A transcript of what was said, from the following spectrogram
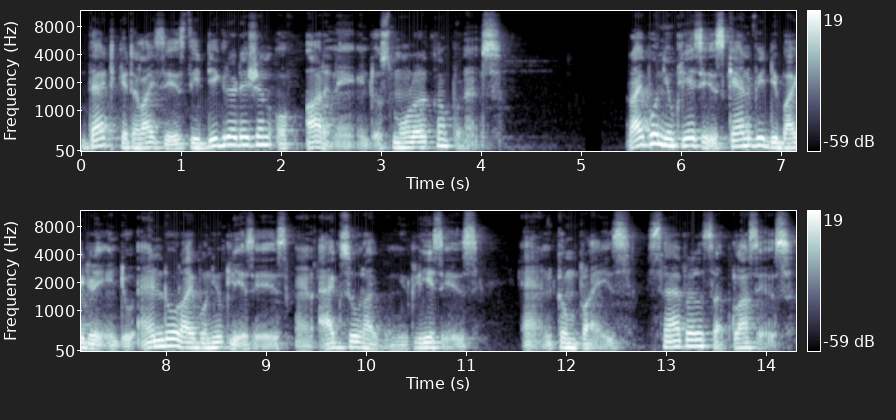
that catalyzes the degradation of RNA into smaller components. Ribonucleases can be divided into endoribonucleases and exoribonucleases and comprise several subclasses.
